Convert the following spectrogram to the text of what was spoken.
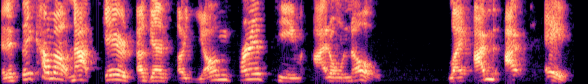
and if they come out not scared against a young France team, I don't know. Like I'm, I hey,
